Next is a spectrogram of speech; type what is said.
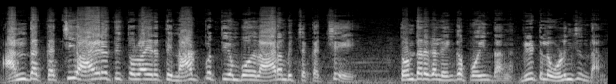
அந்த கட்சி ஆயிரத்தி தொள்ளாயிரத்தி நாற்பத்தி ஒன்பதுல ஆரம்பிச்ச கட்சி தொண்டர்கள் எங்க போயிருந்தாங்க? வீட்டுல ஒளிஞ்சிருந்தாங்க.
